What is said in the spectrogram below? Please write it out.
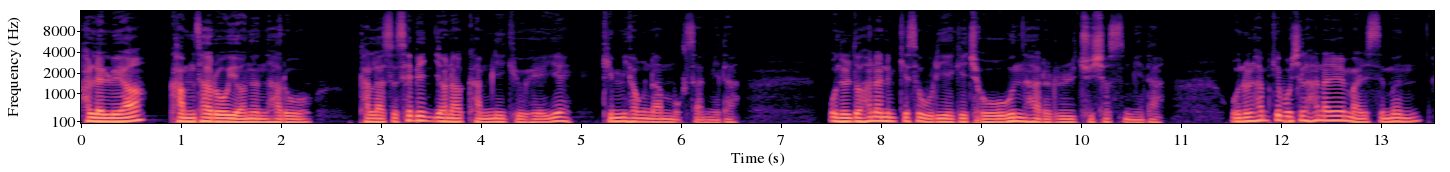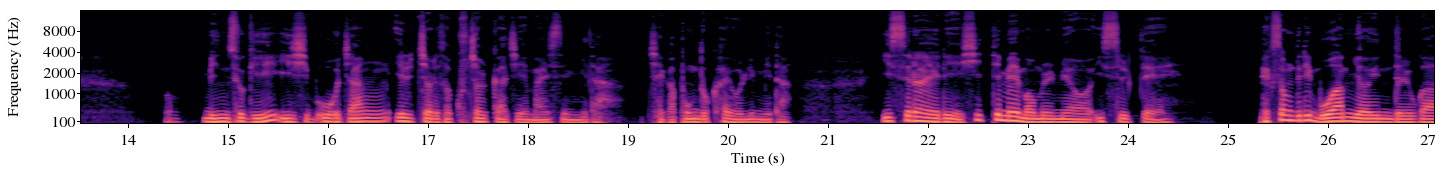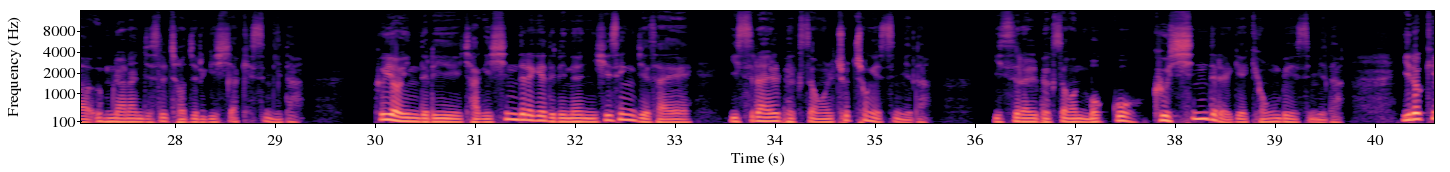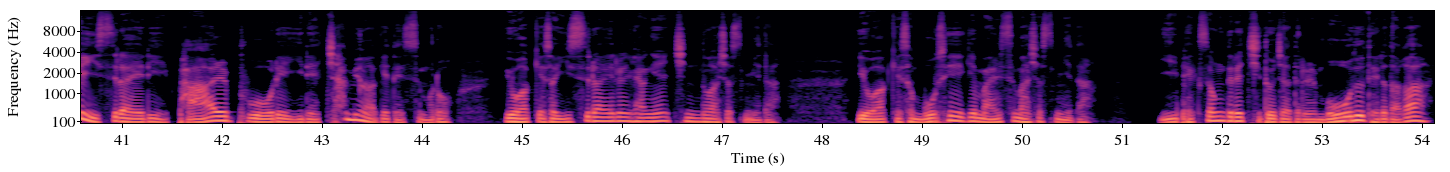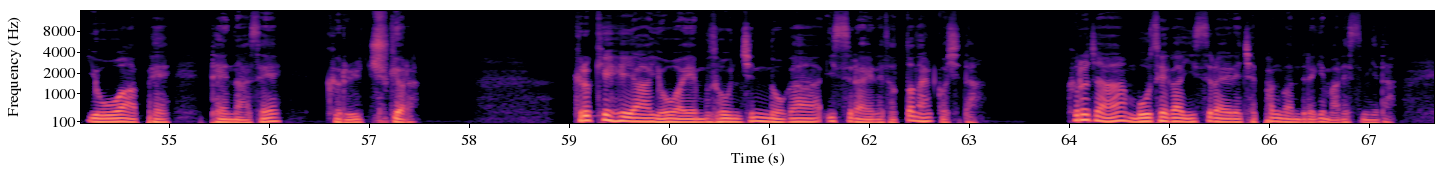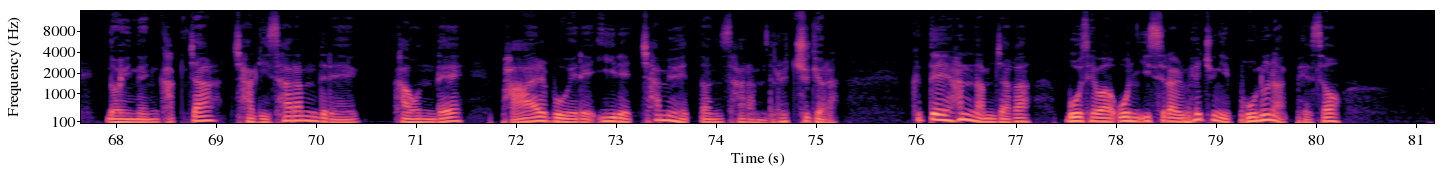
할렐루야 감사로 여는 하루 달라스 새빛연합감리교회의 김형남 목사입니다. 오늘도 하나님께서 우리에게 좋은 하루를 주셨습니다. 오늘 함께 보실 하나님의 말씀은 어, 민수기 25장 1절에서 9절까지의 말씀입니다. 제가 봉독하여 올립니다. 이스라엘이 시팀에 머물며 있을 때 백성들이 모압 여인들과 음란한 짓을 저지르기 시작했습니다. 그 여인들이 자기 신들에게 드리는 희생 제사에 이스라엘 백성을 초청했습니다. 이스라엘 백성은 먹고 그 신들에게 경배했습니다. 이렇게 이스라엘이 바알 부올의 일에 참여하게 됐으므로 여호와께서 이스라엘을 향해 진노하셨습니다. 여호와께서 모세에게 말씀하셨습니다. 이 백성들의 지도자들을 모두 데려다가 여호와 앞에 대낮에 그를 죽여라. 그렇게 해야 여호와의 무서운 진노가 이스라엘에서 떠날 것이다. 그러자 모세가 이스라엘의 재판관들에게 말했습니다. 너희는 각자 자기 사람들의 가운데 바알보엘의 일에 참여했던 사람들을 죽여라. 그때 한 남자가 모세와 온 이스라엘 회중이 보는 앞에서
